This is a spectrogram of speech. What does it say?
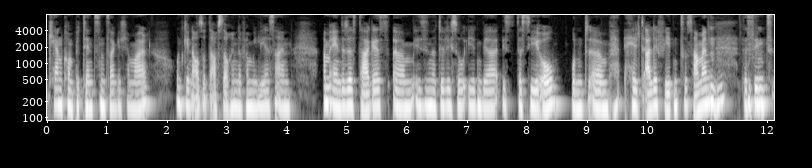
Kernkompetenzen, sage ich einmal. Und genauso darf es auch in der Familie sein am Ende des Tages ähm, ist es natürlich so, irgendwer ist der CEO und ähm, hält alle Fäden zusammen. Mhm. Das sind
